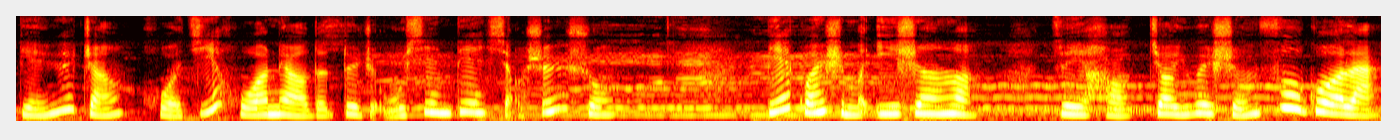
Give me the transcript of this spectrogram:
典狱长火急火燎地对着无线电小声说：“别管什么医生了，最好叫一位神父过来。”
